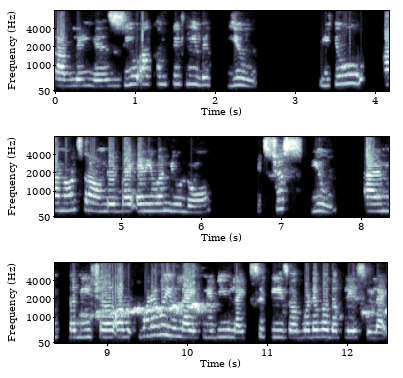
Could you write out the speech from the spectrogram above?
traveling is you are completely with you you are not surrounded by anyone you know it's just you and the nature or whatever you like. Maybe you like cities or whatever the place you like.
